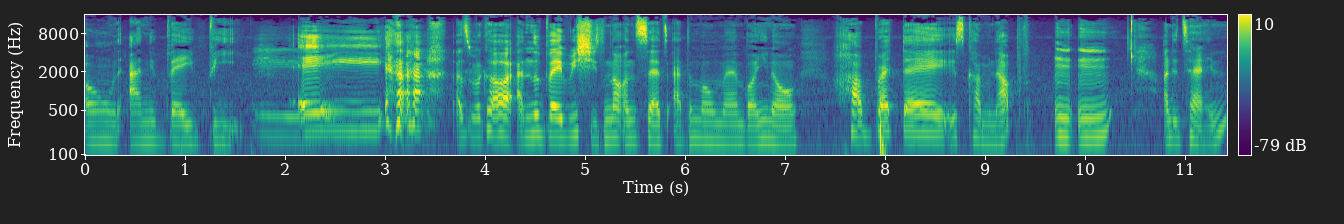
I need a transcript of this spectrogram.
own Annie Baby. Hey, that's what we call her. And the baby, she's not on set at the moment, but you know, her birthday is coming up. Mm-mm, on the 10th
